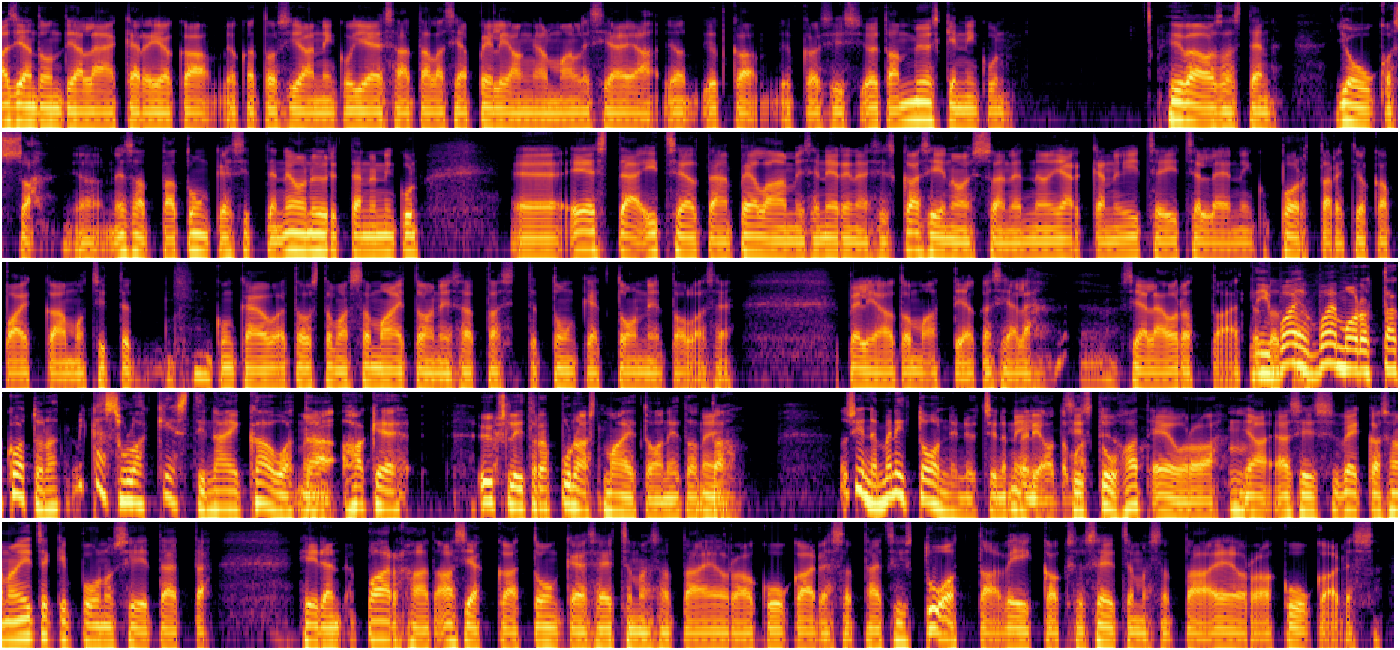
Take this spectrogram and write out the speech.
asiantuntijalääkäri, joka, joka tosiaan niin kuin jeesaa tällaisia peliongelmallisia, ja, jotka, jotka siis, joita on myöskin niin kuin hyväosasten joukossa, ja ne saattaa tunkea sitten, ne on yrittänyt niin kuin estää itseltään pelaamisen erinäisissä kasinoissa, että ne on järkkännyt itse itselleen niin kuin porttarit joka paikkaan, mutta sitten kun käyvät ostamassa maitoa, niin saattaa sitten tunkea tonnin tuollaisen peliautomaatti, joka siellä, siellä odottaa. Että niin tota... vaimo, vaimo odottaa kotona, että mikä sulla kesti näin kauan, että no. hakee yksi litra punaista maitoa, niin tota, niin. No sinne meni tonni nyt sinne niin, peliautomaattiin. Siis tuhat euroa. Mm. Ja, ja siis Veikkaus on itsekin puhunut siitä, että heidän parhaat asiakkaat tunkee 700 euroa kuukaudessa, tai siis tuottaa veikkauksen 700 euroa kuukaudessa.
